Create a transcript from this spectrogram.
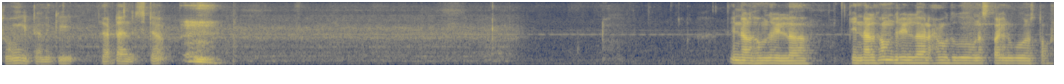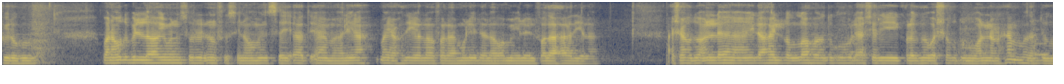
தூங்கிட்டேன் அன்னைக்கு லேட்டாக எழுந்திரிச்சிட்டேன் إن الحمد لله إن الحمد لله نحمده ونستعينه ونستغفره ونعوذ بالله من شرور أنفسنا ومن سيئات أعمالنا. ما يهدي الله فلا مضل له ومن يضلل فلا هادي له. أشهد أن لا إله إلا الله وحده لا شريك له وأشهد أن محمدا عبده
